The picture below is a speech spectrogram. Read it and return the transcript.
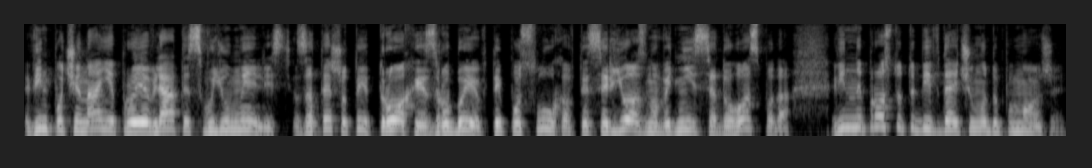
Він починає проявляти свою милість за те, що ти трохи зробив, ти послухав, ти серйозно віднісся до Господа. Він не просто тобі в дечому допоможе.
